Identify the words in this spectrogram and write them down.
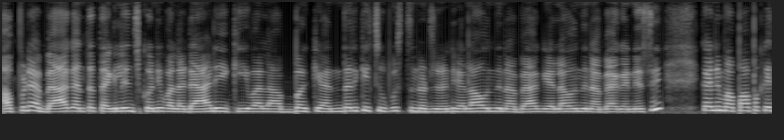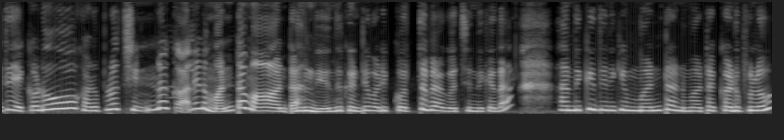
అప్పుడే ఆ బ్యాగ్ అంతా తగిలించుకొని వాళ్ళ డాడీకి వాళ్ళ అబ్బాయికి అందరికీ చూపిస్తున్నాడు చూడండి. ఎలా ఉంది నా బ్యాగ్ ఎలా ఉంది నా బ్యాగ్ అనేసి. కానీ మా పాపకైతే ఎక్కడో కడుపులో చిన్న కాలిన మంటమా అంటుంది. ఎందుకంటే వాడికి కొత్త బ్యాగ్ వచ్చింది కదా. అందుకే దీనికి మంట అనమాట కడుపులో.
